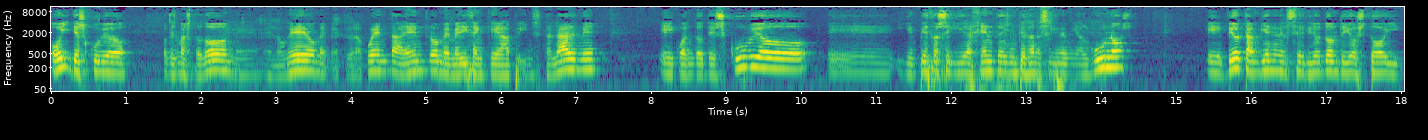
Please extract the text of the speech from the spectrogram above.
hoy descubro lo que es Mastodon, me, me logueo, me, me la cuenta, entro, me, dicen qué app instalarme. Y cuando descubro eh, y empiezo a seguir a gente y empiezan a seguirme a mí algunos, eh, veo también en el servidor donde yo estoy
